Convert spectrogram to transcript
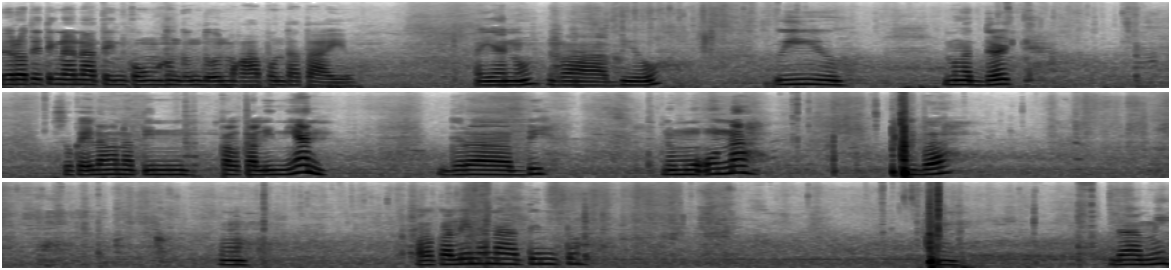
Pero titingnan natin kung hanggang doon makapunta tayo. Ayan oh, grabe oh. Uy, mga dirt. So, kailangan natin kalkalin yan. Grabe. Namuo na. Diba? Oh. Kalkalin na natin to. Hmm. Dami.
